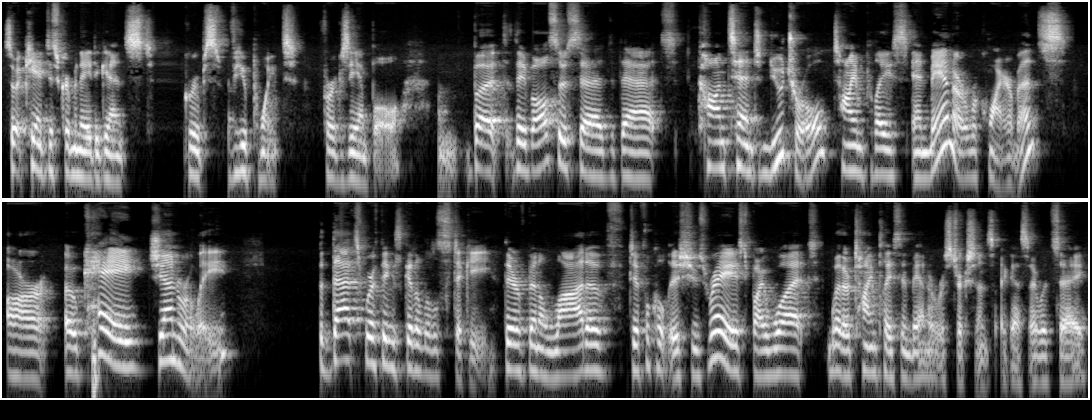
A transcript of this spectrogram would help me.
So it can't discriminate against groups' viewpoint, for example. But they've also said that content neutral time, place, and manner requirements are okay generally. But that's where things get a little sticky. There have been a lot of difficult issues raised by what, whether time, place, and manner restrictions, I guess I would say,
